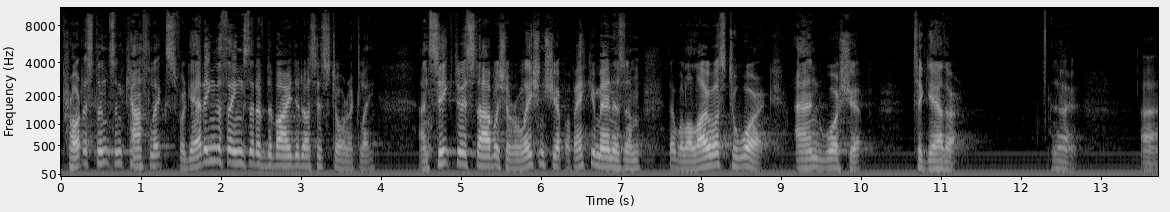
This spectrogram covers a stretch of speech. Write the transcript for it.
Protestants and Catholics, forgetting the things that have divided us historically? and seek to establish a relationship of ecumenism that will allow us to work and worship together. Now, uh,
